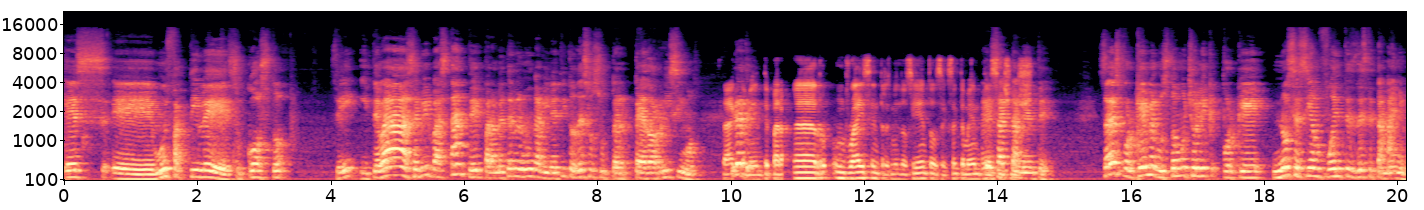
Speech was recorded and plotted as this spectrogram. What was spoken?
Es eh, muy factible su costo, ¿sí? Y te va a servir bastante para meterlo en un gabinetito de esos super pedorrísimos. Exactamente, para un Ryzen 3200, exactamente. Exactamente. ¿Sabes por qué me gustó mucho, Lick? Porque no se hacían fuentes de este tamaño.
